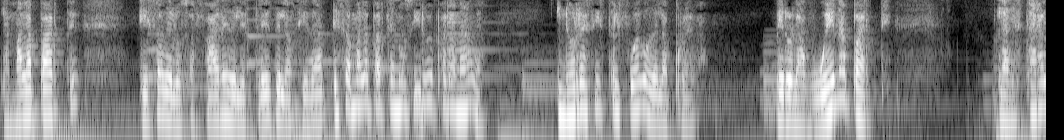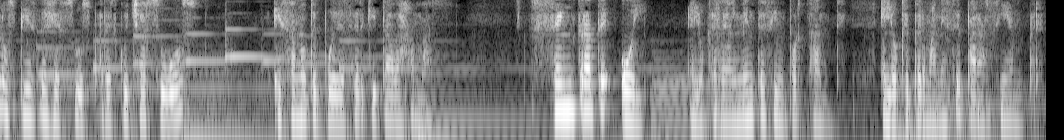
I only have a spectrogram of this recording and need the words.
La mala parte, esa de los afanes, del estrés, de la ansiedad, esa mala parte no sirve para nada y no resiste el fuego de la prueba. Pero la buena parte, la de estar a los pies de Jesús para escuchar su voz, esa no te puede ser quitada jamás. Céntrate hoy en lo que realmente es importante, en lo que permanece para siempre.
